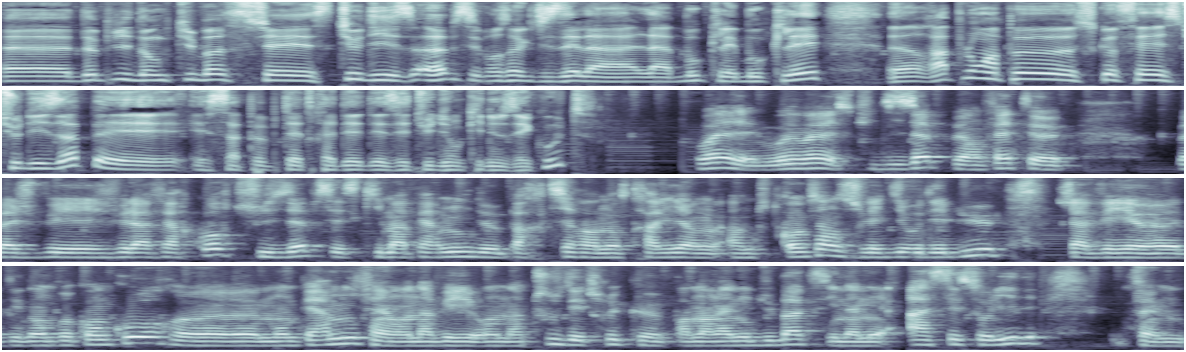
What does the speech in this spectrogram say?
depuis donc tu bosses chez Studies Hub, c'est pour ça que je disais la, la boucle est bouclée. rappelons un peu ce que fait Studies Up et, et ça peut peut-être aider des étudiants qui nous écoutent. Ouais, ouais, ouais. Studies Up, en fait, bah, je, vais, je vais la faire courte. Suzep, c'est ce qui m'a permis de partir en Australie en, toute confiance. Je l'ai dit au début, j'avais euh, des nombreux concours, euh, mon permis. Enfin, on avait, on a tous des trucs euh, pendant l'année du bac. C'est une année assez solide. Enfin,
